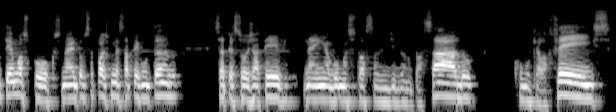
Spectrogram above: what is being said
o, tema aos poucos, né? Então você pode começar perguntando se a pessoa já teve né, em alguma situação de dívida no passado, como que ela fez,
